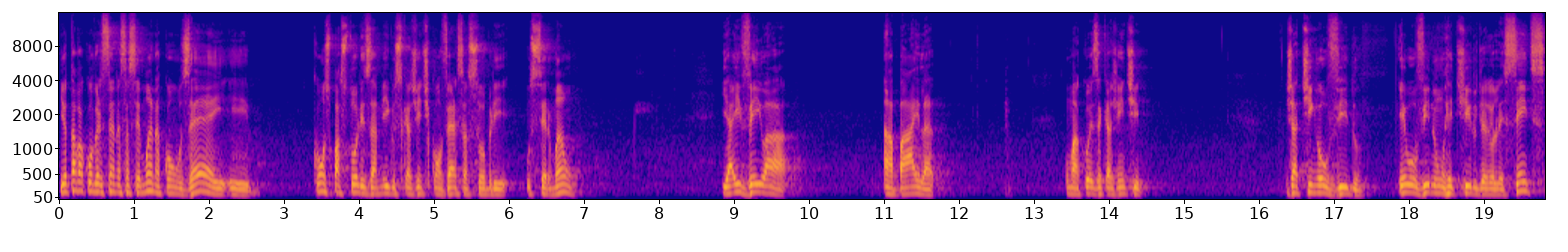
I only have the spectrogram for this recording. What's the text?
E eu estava conversando essa semana com o Zé e, e com os pastores amigos que a gente conversa sobre o sermão. E aí veio a, a baila, uma coisa que a gente já tinha ouvido. Eu ouvi num retiro de adolescentes,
